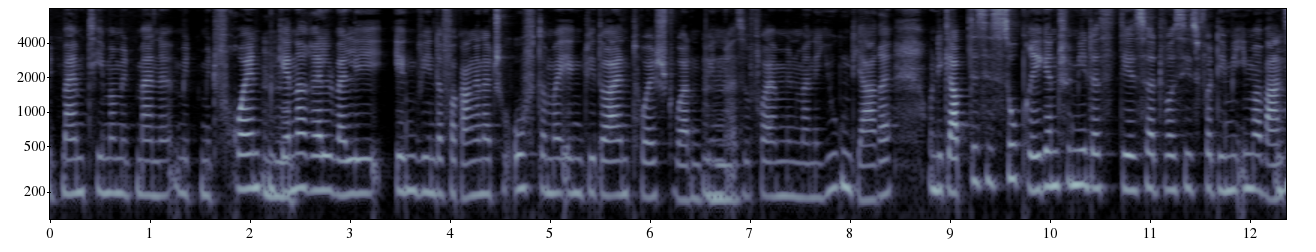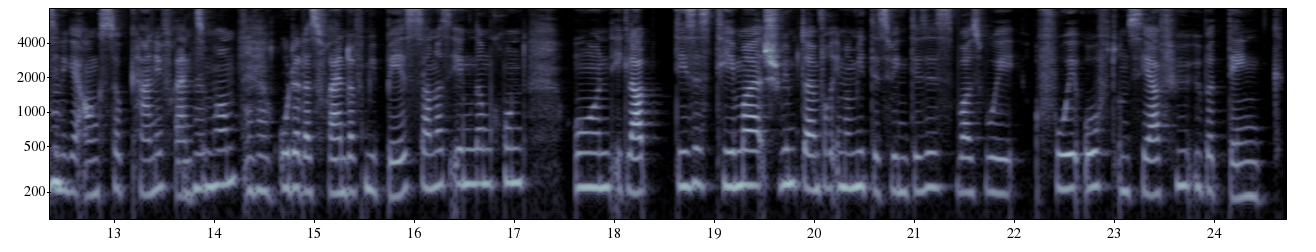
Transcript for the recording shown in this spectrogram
mit meinem Thema, mit, meine, mit, mit Freunden generell, weil ich irgendwie in der Vergangenheit schon oft einmal irgendwie da enttäuscht worden bin, also vor allem in meinen Jugendjahre. Und ich glaube, das ist so prägend für mich, dass das halt was ist, vor dem ich immer wahnsinnige Angst habe, keine Freunde zu haben oder dass Freunde auf mich besser sind aus irgendeinem Grund. Und ich glaube, dieses Thema schwimmt da einfach immer mit. Deswegen, das ist was, wo ich voll oft und sehr viel überdenke.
